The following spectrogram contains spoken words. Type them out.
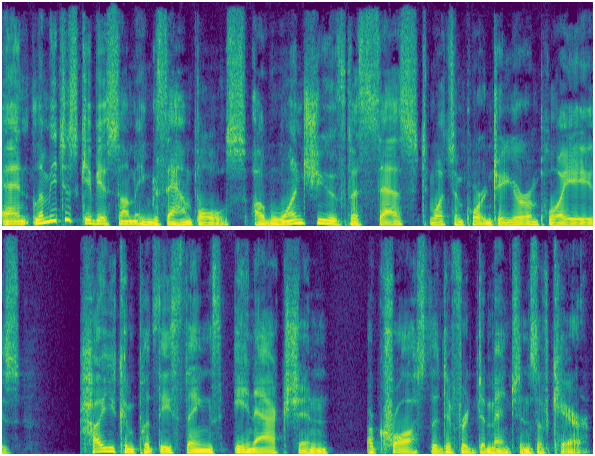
And let me just give you some examples of once you've assessed what's important to your employees, how you can put these things in action across the different dimensions of care.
